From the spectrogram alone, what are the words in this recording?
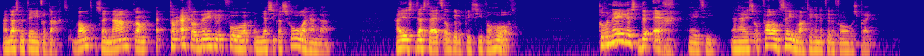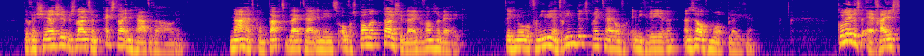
En dat is meteen verdacht, want zijn naam kwam e- toch echt wel degelijk voor in Jessica's schoolagenda. Hij is destijds ook door de politie verhoord. Cornelis de R heet hij en hij is opvallend zenuwachtig in het telefoongesprek. De recherche besluit hem extra in de gaten te houden. Na het contact blijkt hij ineens overspannen thuis te blijven van zijn werk. Tegenover familie en vrienden spreekt hij over emigreren en zelfmoord plegen. Cornelis de R. Hij is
